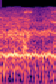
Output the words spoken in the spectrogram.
Bye.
